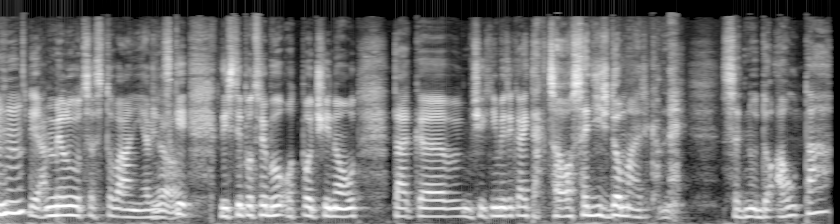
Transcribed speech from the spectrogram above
Mm-hmm, já miluju cestování. Já vždycky, jo. když si potřebuju odpočinout, tak uh, všichni mi říkají, tak co, sedíš doma? Já říkám, ne, sednu do auta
